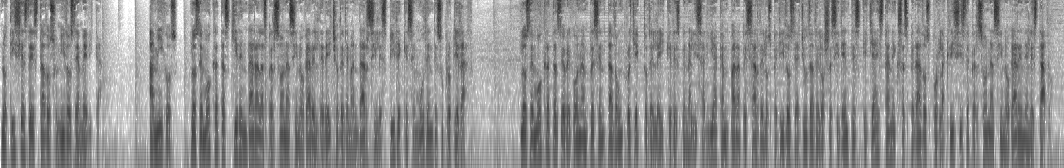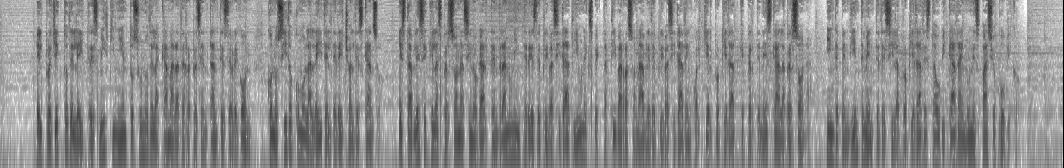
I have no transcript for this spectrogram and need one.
Noticias de Estados Unidos de América. Amigos, los demócratas quieren dar a las personas sin hogar el derecho de demandar si les pide que se muden de su propiedad. Los demócratas de Oregón han presentado un proyecto de ley que despenalizaría acampar a pesar de los pedidos de ayuda de los residentes que ya están exasperados por la crisis de personas sin hogar en el estado. El proyecto de ley 3501 de la Cámara de Representantes de Oregón, conocido como la Ley del Derecho al Descanso, establece que las personas sin hogar tendrán un interés de privacidad y una expectativa razonable de privacidad en cualquier propiedad que pertenezca a la persona, independientemente de si la propiedad está ubicada en un espacio público.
